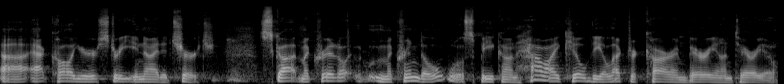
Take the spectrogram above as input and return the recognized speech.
uh, at Collier Street United Church. Scott McCrindle will speak on how I killed the electric car in Barrie, Ontario.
